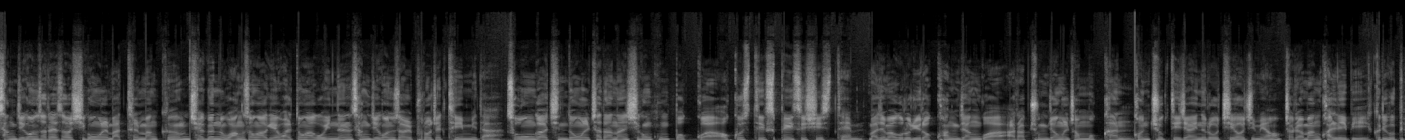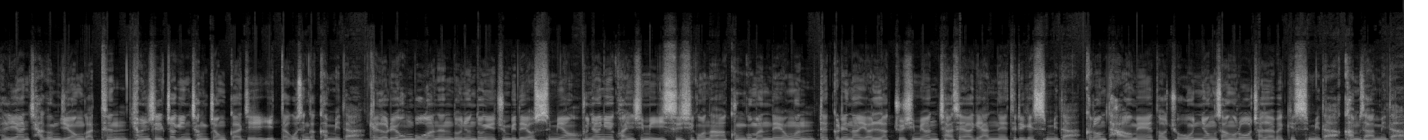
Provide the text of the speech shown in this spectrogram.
상지건설에서 시공을 맡을 만큼 최근 왕성하게 활동하고 있는 상지건설 프로젝트입니다. 소음과 진동을 차단한 시공 공법과 어쿠스틱 스페이스 시스템, 마지막으로 유럽 광장과 아랍 중정을 접목한 건축 디자인으로 지어지며 저렴한 관리 비 그리고 편리한 자금 지원 같은 현실적인 장점까지 있다고 생각합니다. 갤러리 홍보관은 논현동에 준비되었으며 분양에 관심이 있으시거나 궁금한 내용은 댓글이나 연락 주시면 자세하게 안내해 드리겠습니다. 그럼 다음에 더 좋은 영상으로 찾아뵙겠습니다. 감사합니다.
